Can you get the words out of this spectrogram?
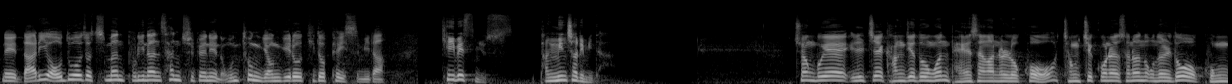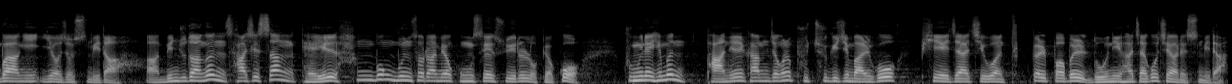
네, 날이 어두워졌지만 불이 난 산 주변은 온통 연기로 뒤덮여 있습니다. KBS 뉴스 박민철입니다. 정부의 일제 강제동원 배상안을 놓고 정치권에서는 오늘도 공방이 이어졌습니다. 아, 민주당은 사실상 대일 항복 문서라며 공세 수위를 높였고 국민의힘은 반일 감정을 부추기지 말고 피해자 지원 특별법을 논의하자고 제안했습니다.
